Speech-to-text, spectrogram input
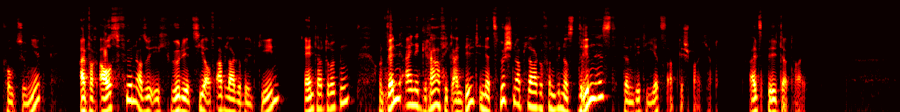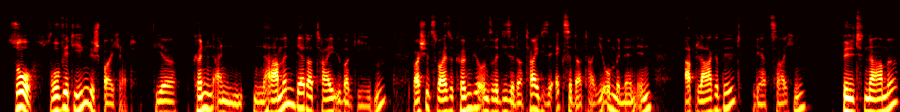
funktioniert. Einfach ausführen, also ich würde jetzt hier auf Ablagebild gehen, Enter drücken. Und wenn eine Grafik, ein Bild in der Zwischenablage von Windows drin ist, dann wird die jetzt abgespeichert. Als Bilddatei. So, wo wird die hingespeichert? Wir können einen Namen der Datei übergeben. Beispielsweise können wir unsere diese Datei, diese Exe-Datei hier umbenennen in Ablagebild, Leerzeichen, Bildname,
